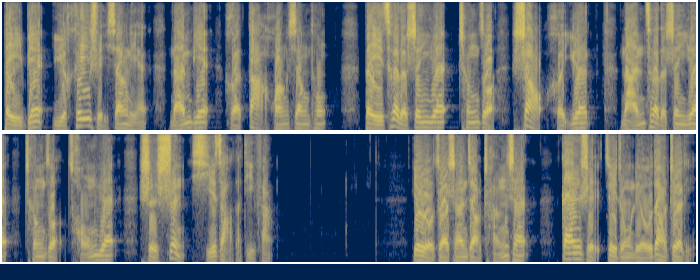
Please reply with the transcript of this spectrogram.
北边与黑水相连，南边和大荒相通。北侧的深渊称作少和渊，南侧的深渊称作从渊，是舜洗澡的地方。又有座山叫成山。泔水最终流到这里。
